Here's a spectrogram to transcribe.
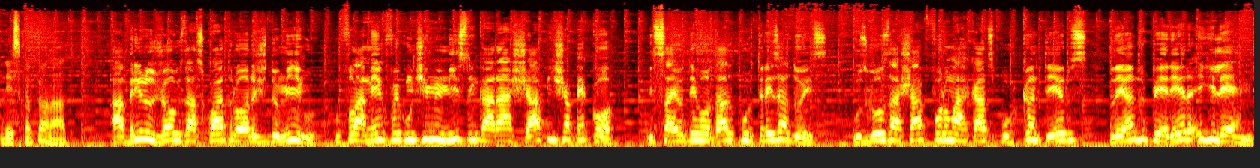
nesse campeonato. Abrindo os jogos das 4 horas de domingo, o Flamengo foi com um time misto encarar a Chape em Chapecó e saiu derrotado por 3 a 2. Os gols da Chape foram marcados por Canteiros, Leandro Pereira e Guilherme.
